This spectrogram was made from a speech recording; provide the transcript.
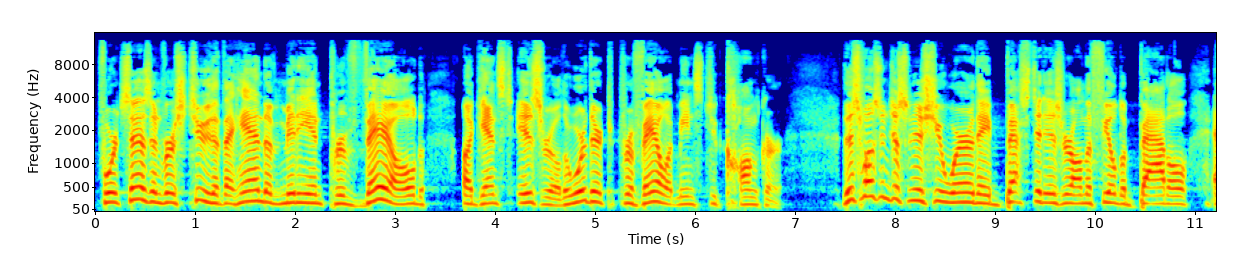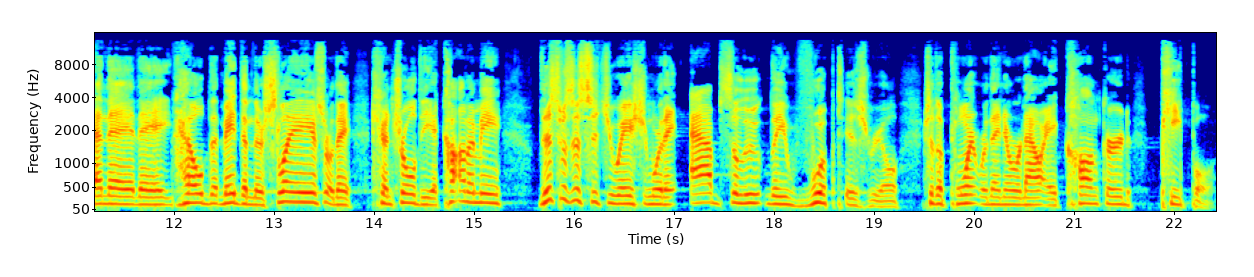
For it says in verse 2 that the hand of Midian prevailed against Israel. The word there to prevail, it means to conquer. This wasn't just an issue where they bested Israel on the field of battle and they, they held that made them their slaves or they controlled the economy. This was a situation where they absolutely whooped Israel to the point where they were now a conquered people.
